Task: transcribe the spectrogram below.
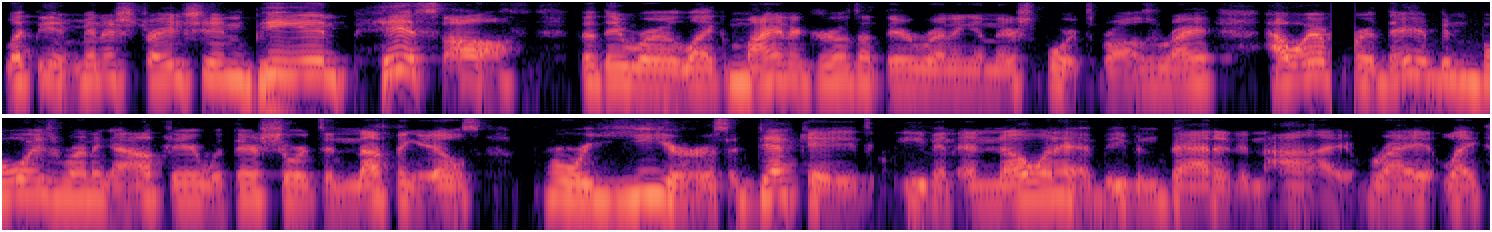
like the administration being pissed off that they were like minor girls out there running in their sports bras, right? However, there had been boys running out there with their shorts and nothing else for years, decades even, and no one had even batted an eye, right? Like,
